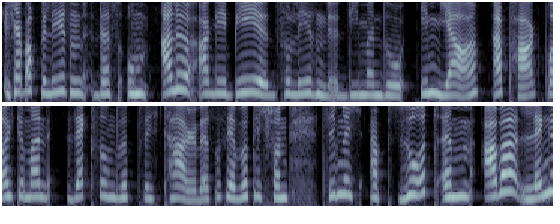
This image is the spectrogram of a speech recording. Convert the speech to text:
Ich habe auch gelesen, dass um alle AGB zu lesen, die man so im Jahr abhakt, bräuchte man 76 Tage. Das ist ja wirklich schon ziemlich absurd. Ähm, aber Länge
